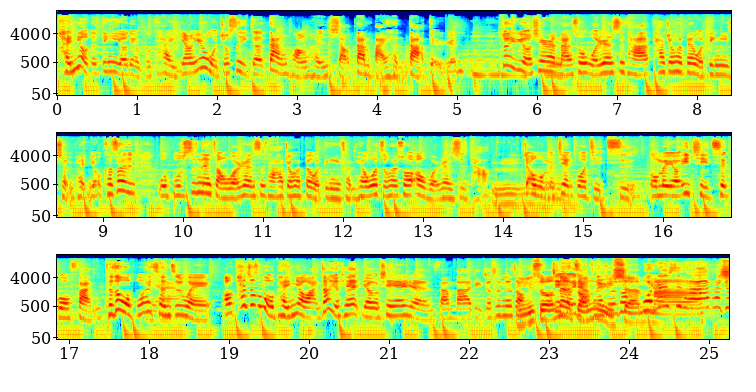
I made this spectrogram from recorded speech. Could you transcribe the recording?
朋友的定义有点不太一样，因为我就是一个蛋黄很小、蛋白很大的人。嗯，对于有些人来说，我认识他，他就会被我定义成朋友。可是我不是那种我认识他，他就会被我定义成朋友。我只会说哦，我认识他，嗯，就我们见过几次，我们有一起吃过饭。可是我。不会称之为.哦，他就是我朋友啊。你知道有些有些人，somebody 就是那种，你是说那种女生吗？我认识他，他就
